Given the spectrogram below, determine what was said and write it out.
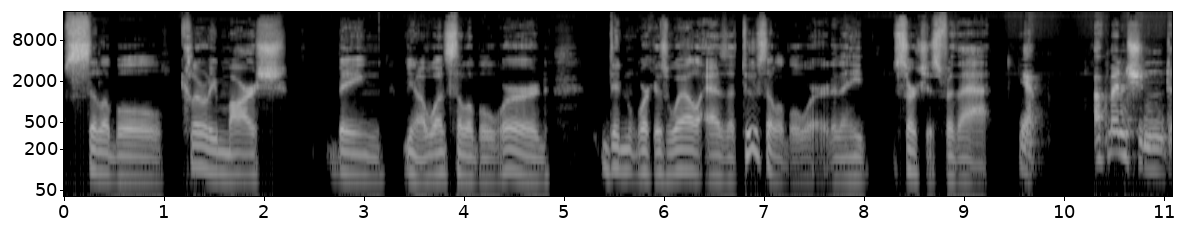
syllable. Clearly, Marsh being, you know, one syllable word didn't work as well as a two syllable word. And then he searches for that. Yeah. I've mentioned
